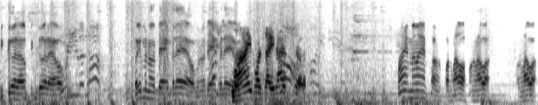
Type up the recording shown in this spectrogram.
ฟิกเกอร์แล้วฟิกเกอร์แล้วลุยแล้วนะเฮ้ยมันเอาแดงไปแล้วมันเอาแดงไปแล้วไม่พอใจได้เถอะไม่ไม่ไม่ฝั่งฝั่งเราอะฝั่งเราอะฝั่งเราอะ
